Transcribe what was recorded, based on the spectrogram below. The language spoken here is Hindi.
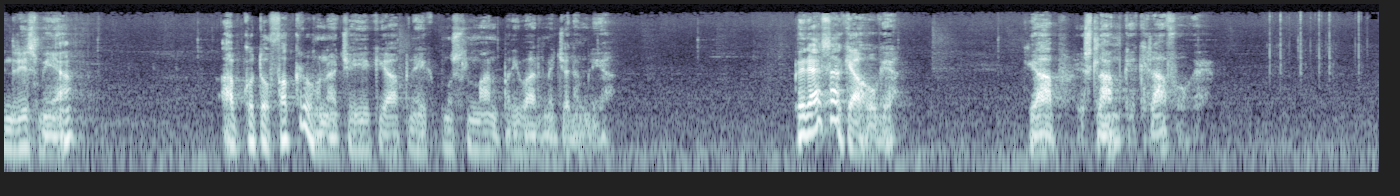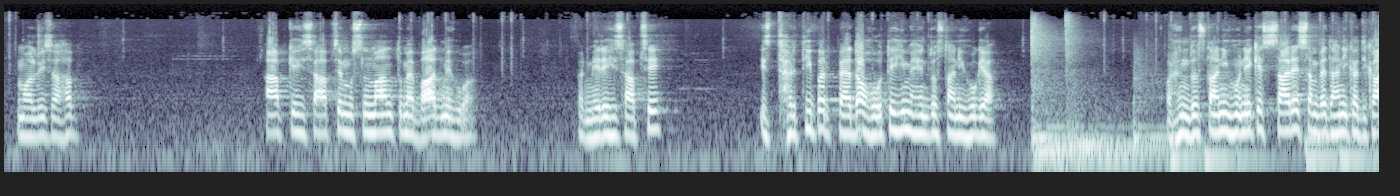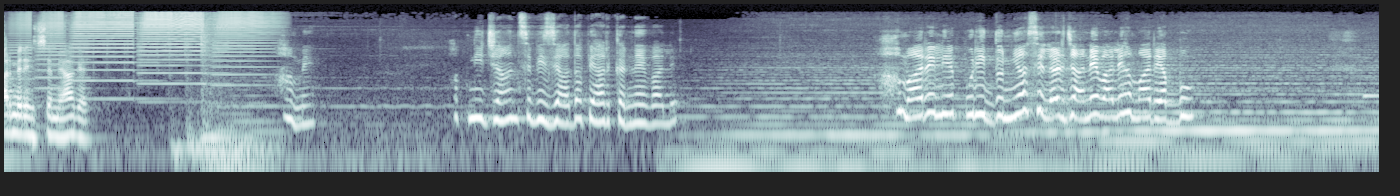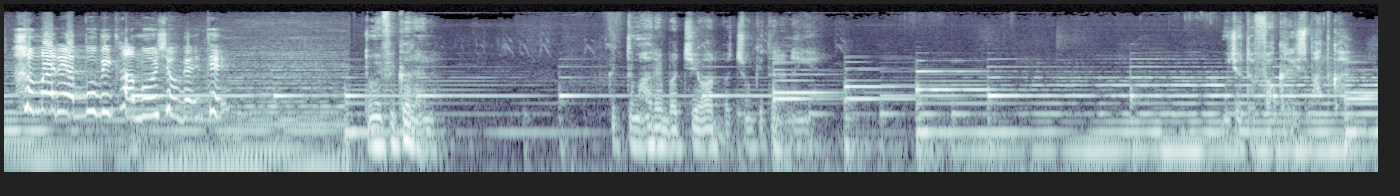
इंद्रिस मियाँ आपको तो फक्र होना चाहिए कि आपने एक मुसलमान परिवार में जन्म लिया। फिर ऐसा क्या हो गया कि आप इस्लाम के खिलाफ हो गए? मौलवी साहब, आपके हिसाब से मुसलमान तो मैं बाद में हुआ, पर मेरे हिसाब से इस धरती पर पैदा होते ही मैं हिंदुस्तानी हो गया। और हिंदुस्तानी होने के सारे संवैधानिक अधिकार मेरे हिस्से में आ गए। हमें अपनी जान से भी ज़्यादा प्यार करने वाले, हमारे लिए पूरी दुनिया से लड़ जाने वाले हमारे अब्बू। हमारे अब्बू भी खामोश हो गए थे। तुम्हें फ़िक्र है ना कि तुम्हारे बच्चे और बच्चों की तरह नहीं है? मुझे तो फक्र इस बात का। है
